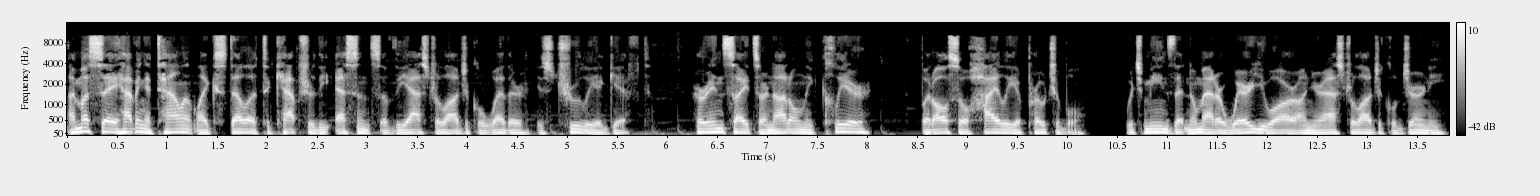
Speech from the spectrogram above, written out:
I must say, having a talent like Stella to capture the essence of the astrological weather is truly a gift. Her insights are not only clear, but also highly approachable, which means that no matter where you are on your astrological journey,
